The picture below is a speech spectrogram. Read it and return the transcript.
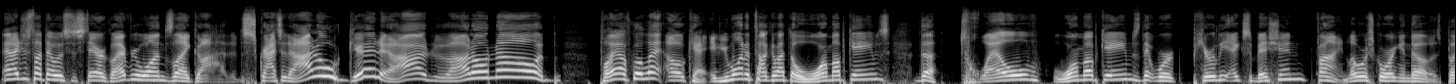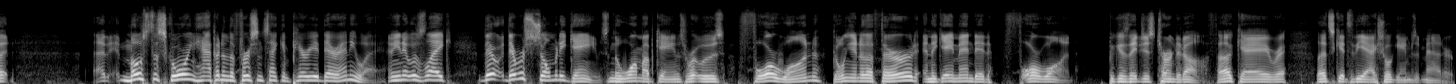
And I just thought that was hysterical. Everyone's like ah, scratching. I don't get it. I, I don't know. Playoff go let okay. If you want to talk about the warm up games, the 12 warm up games that were purely exhibition, fine, lower scoring in those. But most of the scoring happened in the first and second period there anyway. I mean, it was like there there were so many games in the warm up games where it was 4 1 going into the third, and the game ended 4 1 because they just turned it off. Okay, re- let's get to the actual games that matter.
